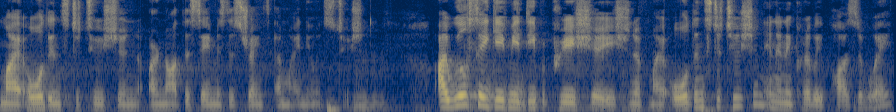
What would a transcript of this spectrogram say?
my old institution are not the same as the strengths at my new institution. I will say, gave me a deep appreciation of my old institution in an incredibly positive way.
